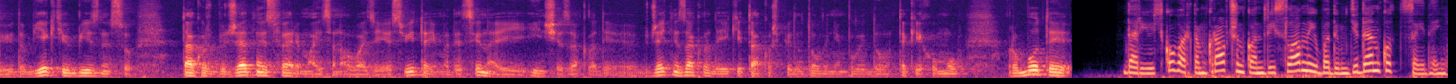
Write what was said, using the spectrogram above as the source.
від об'єктів бізнесу, також бюджетної сфери, мається на увазі і освіта, і медицина, і інші заклади, бюджетні заклади, які також підготовлені були до таких умов роботи. Дар'я Юськова, Артем Кравченко, Андрій Славний, Вадим Діденко. Цей день.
